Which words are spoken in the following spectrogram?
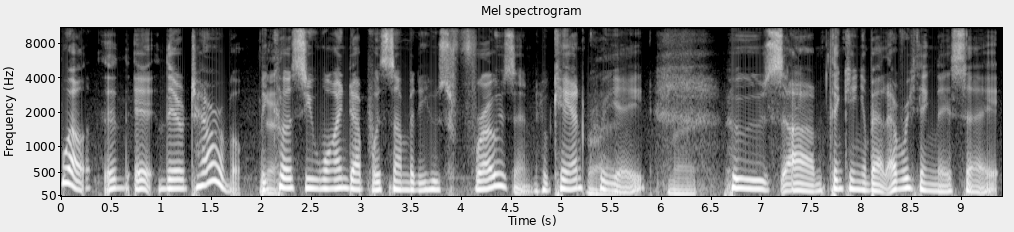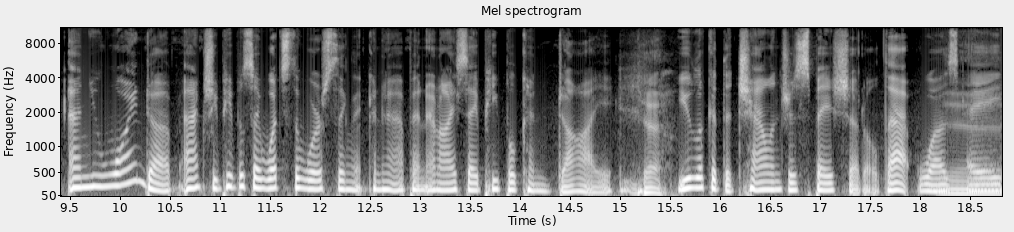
well, it, it, they're terrible Yeah. because you wind up with somebody who's frozen, who can't Right. create, right who's um, thinking about everything they say, and you wind up actually. People say, "What's the worst thing that can happen?" And I say, "People can die." yeah You look at the Challenger space shuttle. That was a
